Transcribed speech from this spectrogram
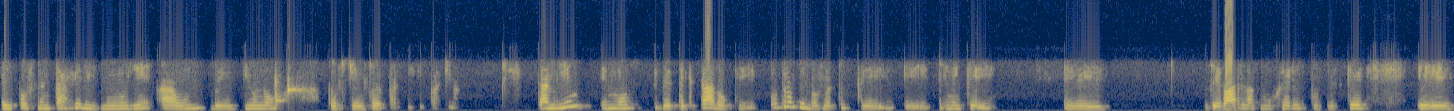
el porcentaje disminuye a un 21% de participación. También hemos detectado que otros de los retos que eh, tienen que eh, llevar las mujeres, pues es que eh,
